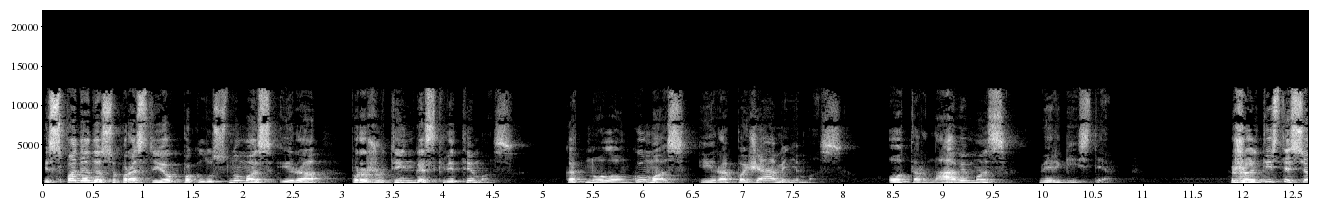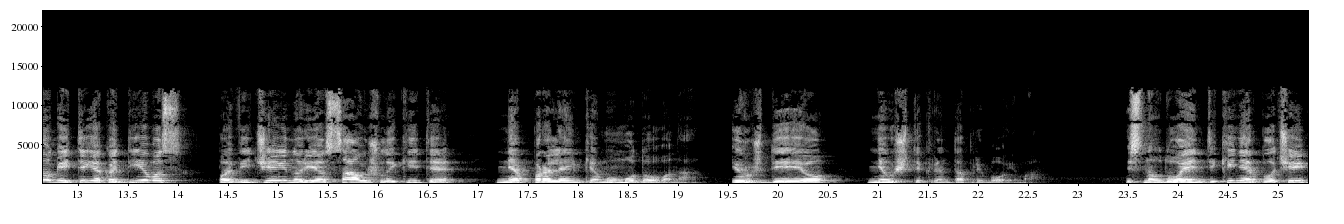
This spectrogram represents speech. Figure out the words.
Jis padeda suprasti, jog paklusnumas yra pražutingas kritimas, kad nuolankumas yra pažeminimas, o tarnavimas vergystė. Žaltys tiesiogiai teigia, kad Dievas pavydžiai norėjo savo išlaikyti nepralenkiamumo dovaną ir uždėjo neužtikrintą apribojimą. Jis naudoja antikinę ir plačiai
